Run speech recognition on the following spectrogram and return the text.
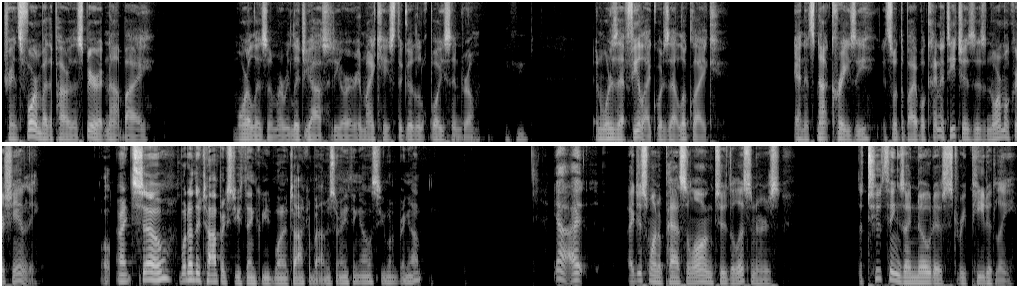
transformed by the power of the Spirit, not by moralism or religiosity, or in my case, the good little boy syndrome. Mhm. And what does that feel like? What does that look like? And it's not crazy. It's what the Bible kind of teaches is normal Christianity. Well, all right. So, what other topics do you think you'd want to talk about? Is there anything else you want to bring up? Yeah, I I just want to pass along to the listeners the two things I noticed repeatedly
